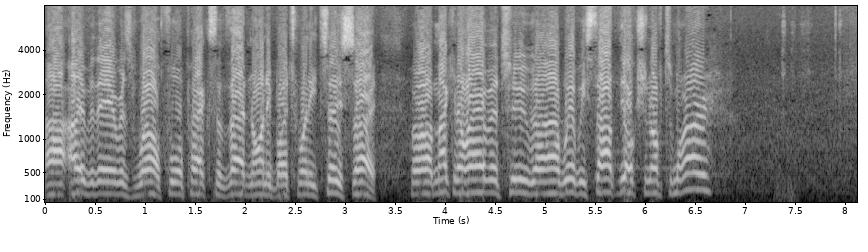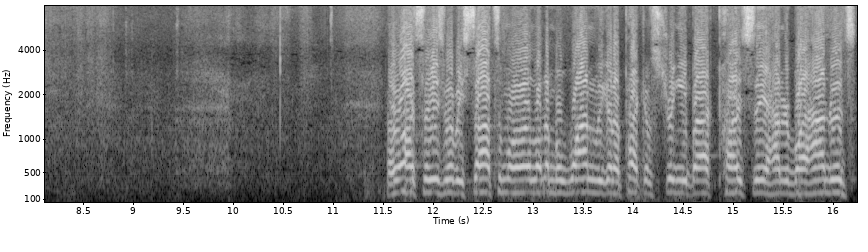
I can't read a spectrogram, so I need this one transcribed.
uh, over there as well. Four packs of that, 90 by 22. So, all right, making our way over to uh, where we start the auction off tomorrow. All right, so here's where we start tomorrow. Lot number one, we've got a pack of stringy bark posts there, 100 by 100s.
